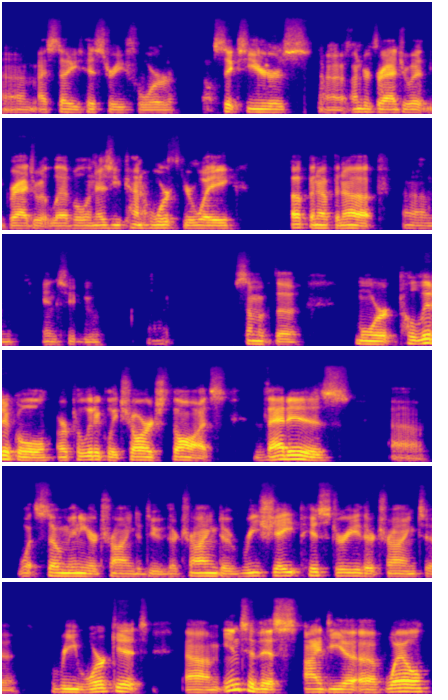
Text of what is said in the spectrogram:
Um, I studied history for six years, uh, undergraduate and graduate level. And as you kind of work your way up and up and up um, into uh, some of the more political or politically charged thoughts, that is uh, what so many are trying to do. They're trying to reshape history, they're trying to rework it um, into this idea of, well,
